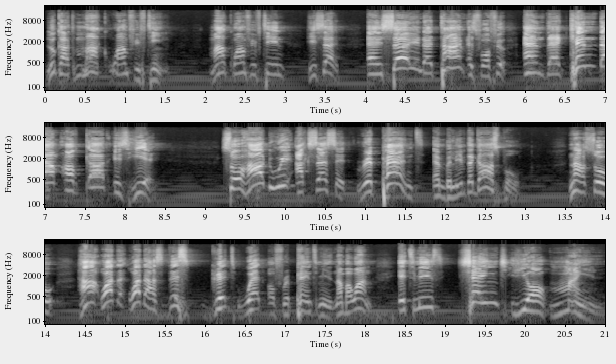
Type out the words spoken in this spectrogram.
Look at Mark 1:15. Mark 1:15, he said, and saying the time is fulfilled and the kingdom of God is here. So, how do we access it? Repent and believe the gospel. Now, so how, what, what does this great word of repent mean? Number one, it means change your mind.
